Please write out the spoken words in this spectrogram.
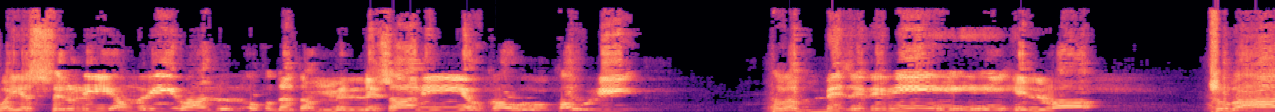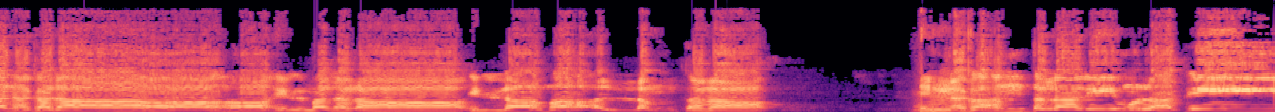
ويسر لي أمري وعلى الأقدة من لساني يوقعه قولي. رب زدني علما. سبحانك لا علم لنا إلا ما علمتنا. إنك أنت العليم الحكيم.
